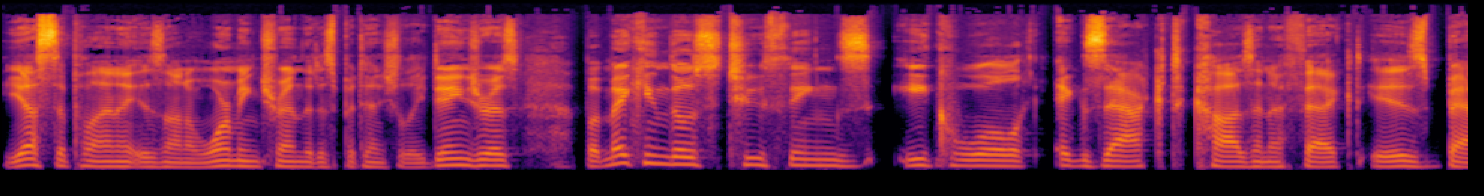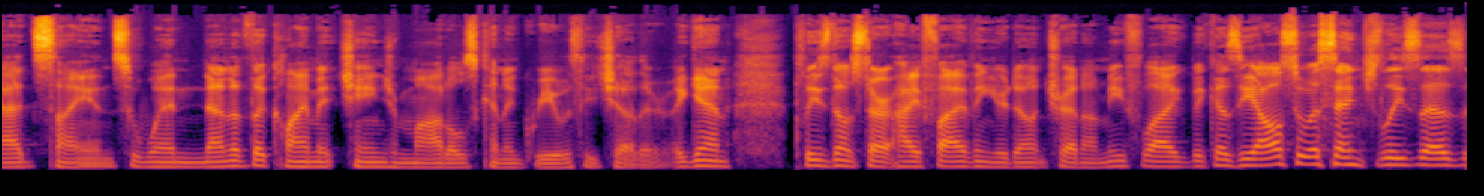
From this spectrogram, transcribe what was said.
Yes, the planet is on a warming trend that is potentially dangerous, but making those two things equal, exact cause and effect is bad science when none of the climate change models can agree with each other. Again, please don't start high fiving your don't tread on me flag because he also essentially says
